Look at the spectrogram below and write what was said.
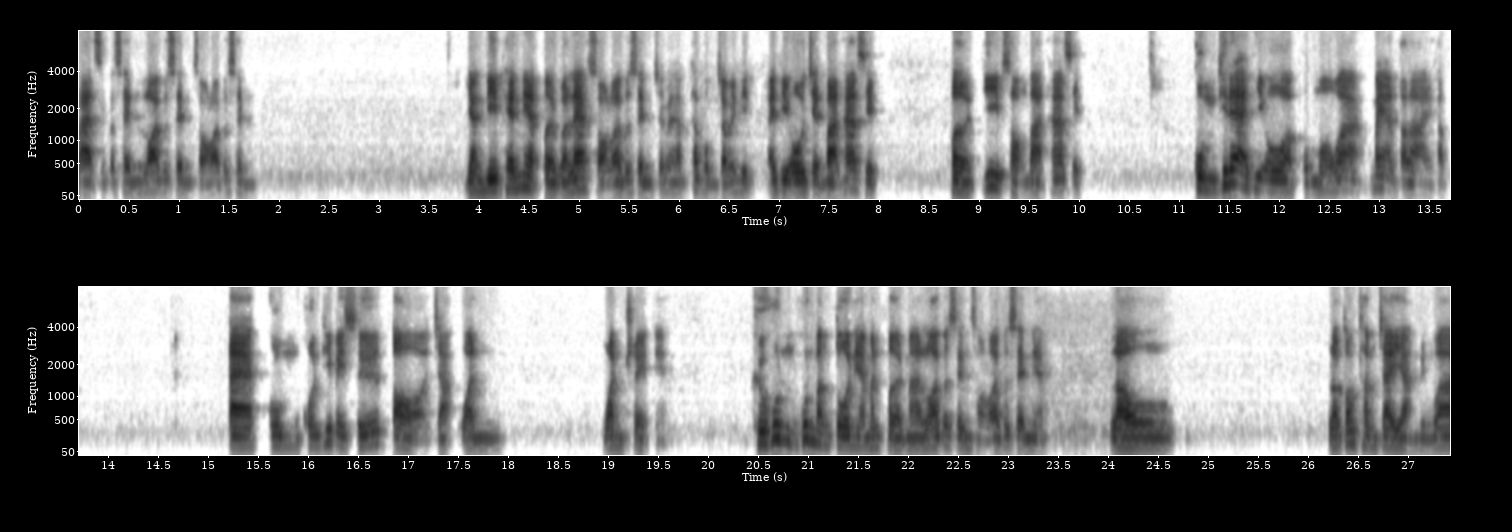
80% 100% 200%อย่างดีเพนเนี่ยเปิดวันแรก200%ใช่ไหมครับ ถ้าผมจำไม่ผิด IPO 7บาท50เปิด22บาท50กลุ่มที่ได้ IPO อะผมมองว่าไม่อันตรายครับ แต่กลุ่มคนที่ไปซื้อต่อจากวันวันเทรดเนี่ย คือหุ้นหุ้นบางตัวเนี่ยมันเปิดมาร้อยเปอร์เซ็นสองร้อยเปอร์เซ็นเนี่ย เรา เราต้องทำใจอย่างหนึ่งว่า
